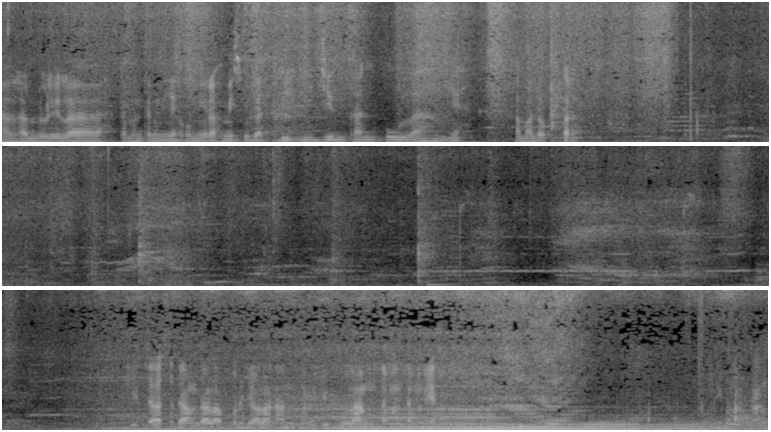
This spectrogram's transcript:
Alhamdulillah teman-teman ya Umi Rahmi sudah diizinkan pulang ya sama dokter. Kita sedang dalam perjalanan menuju pulang teman-teman ya. Di belakang.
